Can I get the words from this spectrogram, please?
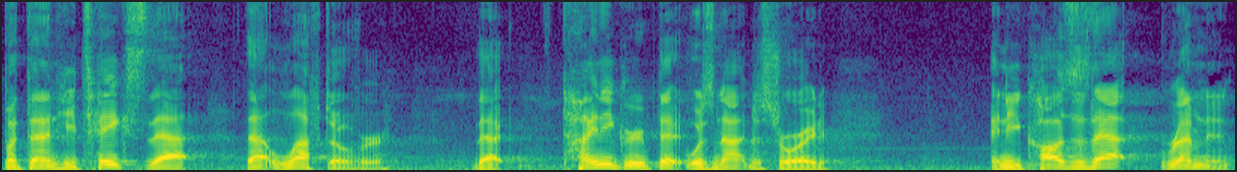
But then he takes that, that leftover, that tiny group that was not destroyed, and he causes that remnant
